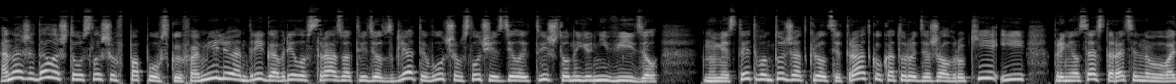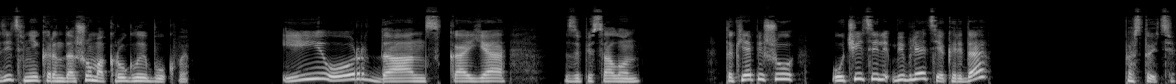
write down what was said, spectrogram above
Она ожидала, что, услышав поповскую фамилию, Андрей Гаврилов сразу отведет взгляд и в лучшем случае сделает вид, что он ее не видел, но вместо этого он тут же открыл тетрадку, которую держал в руке, и принялся старательно выводить в ней карандашом округлые буквы. «Иорданская», — записал он. «Так я пишу «Учитель-библиотекарь, да?» «Постойте»,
